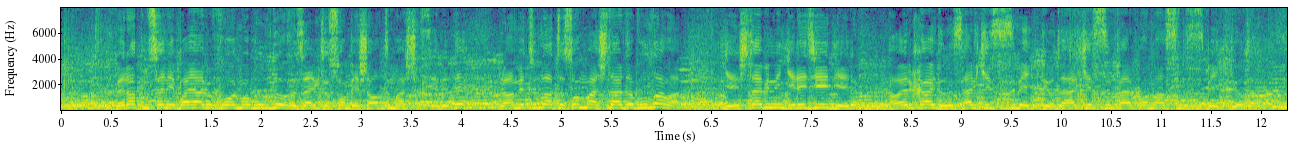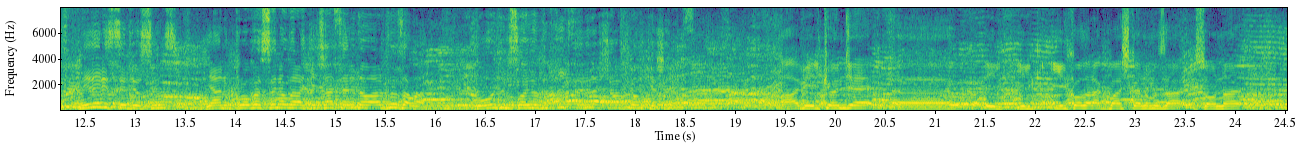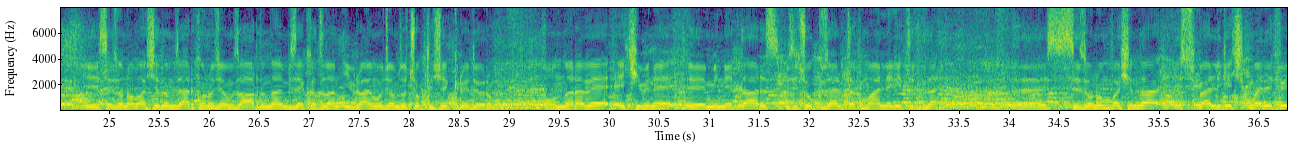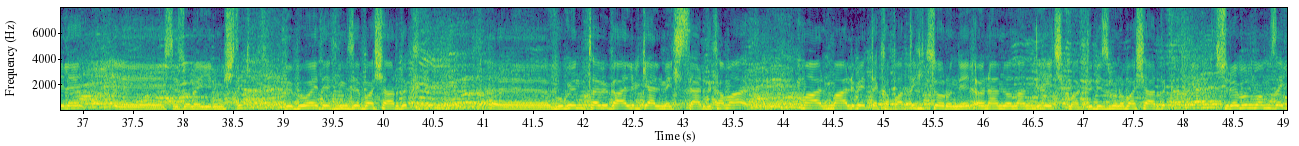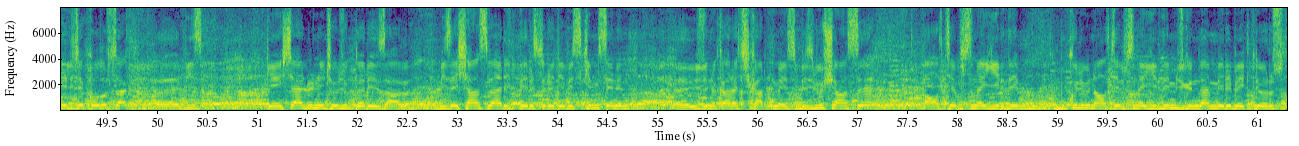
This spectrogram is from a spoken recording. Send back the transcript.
Berat bu sene bayağı bir forma buldu. Özellikle son 5-6 maçlık seride. Rahmetullah da son maçlarda buldu ama Gençler Birliği'nin geleceği diyelim. Harikaydınız. Herkes sizi bekliyordu. Herkes sizin performansınızı bekliyordu. Neler hissediyorsunuz? Yani profesyonel olarak geçen sene de vardınız ama doğru dürüst oynadınız. İlk senede şampiyonluk yaşadınız. Abi ilk önce e, ilk, ilk, ilk olarak başkanımıza sonra e, sezona başladığımız Erkan hocamıza ardından bize katılan İbrahim hocamıza çok teşekkür ediyorum. Onlara ve ekibine e, minnettarız. Bizi çok güzel bir takım haline getirdiler. E, sezonun başında Süper Lig'e çıkma hedefiyle e, sezona girmiştik ve bu hedefimizi başardık. E, bugün tabii galip gelmek isterdik ama mal, mağlubiyetle kapattık. Hiç sorun değil. Önemli olan lige çıkmaktı. Biz bunu başardık. Süre bulmamıza gelecek olursak e, biz Gençler Birliği'nin çocuklarıyız abi. Bize şans verdikleri sürece biz kimsenin e, yüzünü kara çıkartmayız. Biz bu şansı altyapısına girdiğim bu, bu kulübün altyapısına girdiğimiz günden beri bekliyoruz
